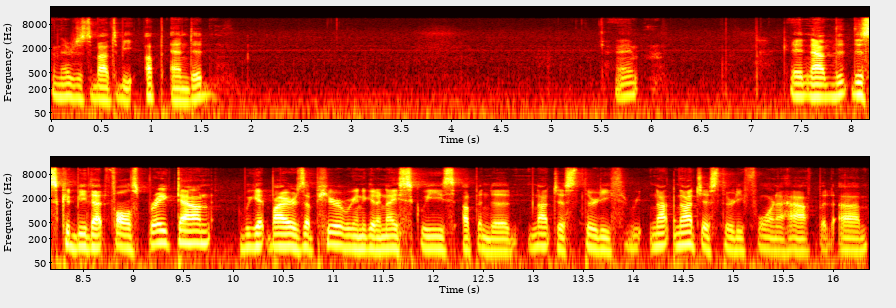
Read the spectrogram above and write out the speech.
and they're just about to be upended okay Okay, now th this could be that false breakdown. We get buyers up here. We're going to get a nice squeeze up into not just 33, not not just 34 and a half, but um,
